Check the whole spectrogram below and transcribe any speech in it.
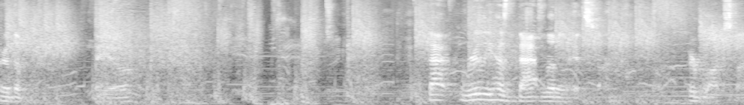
Or the Bayo. That really has that little hit stun. Or block stun.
